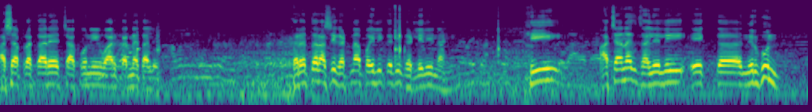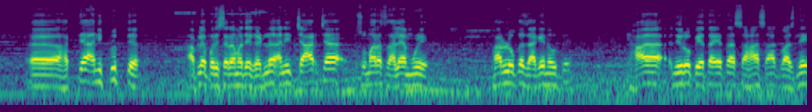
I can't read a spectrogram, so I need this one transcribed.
अशा प्रकारे चाकूनी वार करण्यात आले. खरं तर अशी घटना पहिली कधी घडलेली नाही. ही अचानक झालेली एक निर्गुण हत्या आणि कृत्य आपल्या परिसरामध्ये घडलं आणि चारच्या सुमारास झाल्यामुळे फार लोक जागे नव्हते. हा निरोप येता येता सहा सात वाजले.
